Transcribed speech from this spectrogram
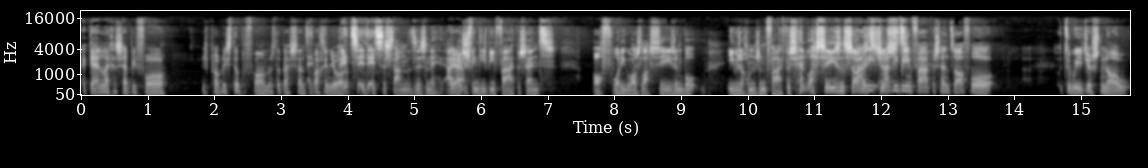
again, like I said before, he's probably still performing as the best centre back in Europe. It's it, it's the standards, isn't it? I, Yeah. I just think he's been five percent off what he was last season, but he was 105 percent last season. So has, it's he, just has he been five percent off, or do we just know?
